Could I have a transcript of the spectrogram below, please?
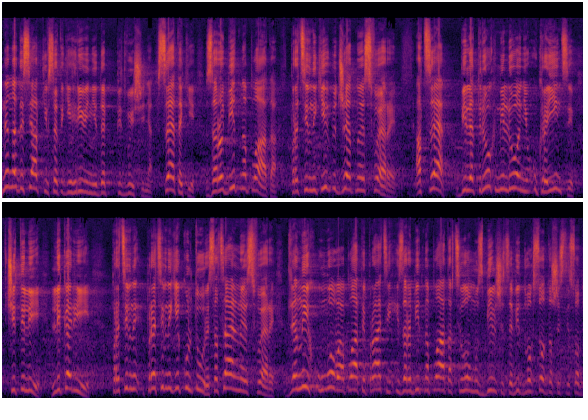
Не на десятки все-таки гривень йде підвищення. Все-таки заробітна плата працівників бюджетної сфери. А це біля трьох мільйонів українців, вчителі, лікарі, працівни- працівники культури, соціальної сфери. Для них умова оплати праці і заробітна плата в цілому збільшиться від 200 до 600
